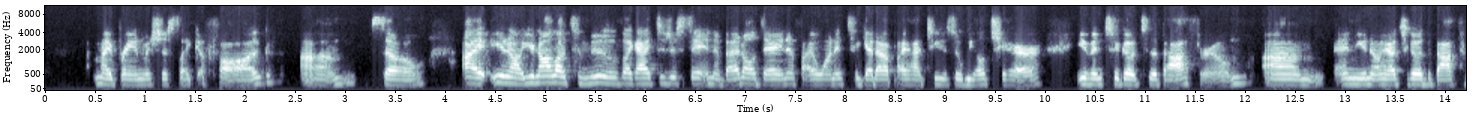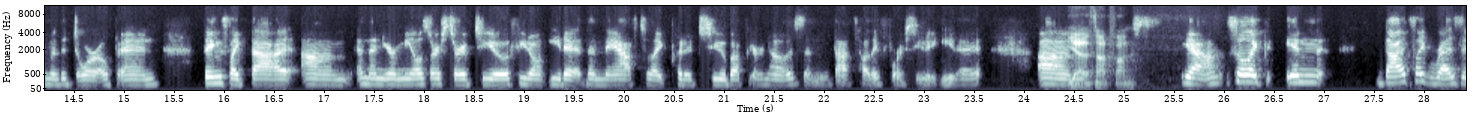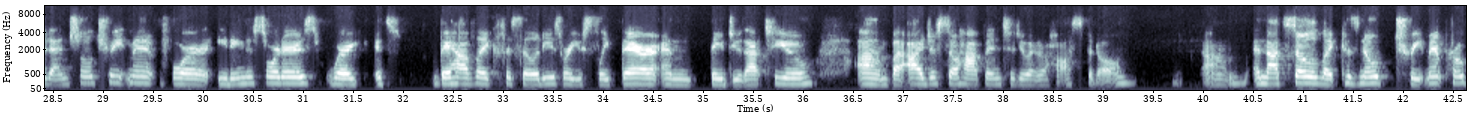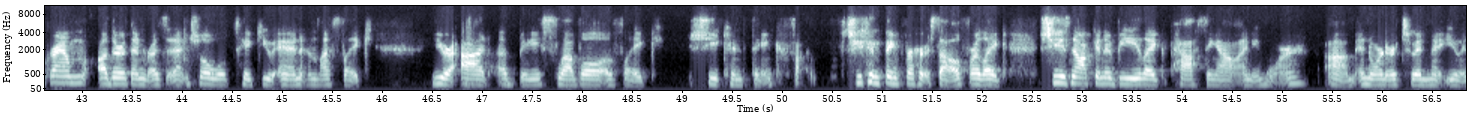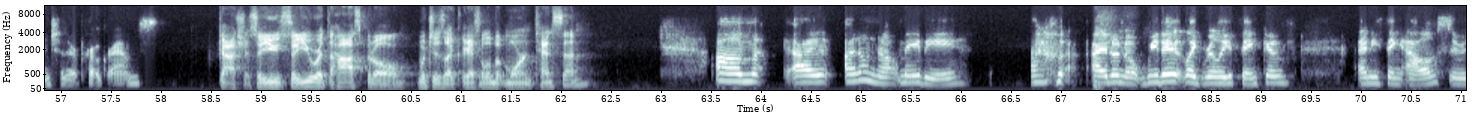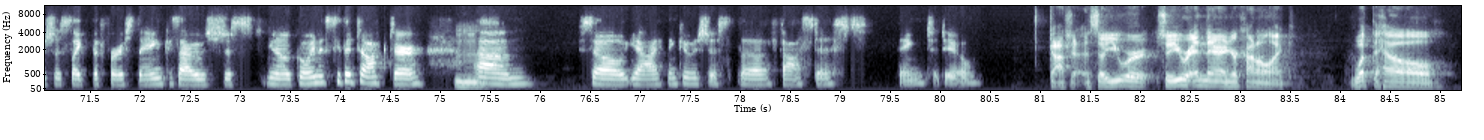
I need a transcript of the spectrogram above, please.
my brain was just like a fog. Um, so I, you know, you're not allowed to move. Like I had to just sit in a bed all day. And if I wanted to get up, I had to use a wheelchair even to go to the bathroom. Um, and, you know, I had to go to the bathroom with the door open things like that. Um, and then your meals are served to you. If you don't eat it, then they have to like put a tube up your nose, and that's how they force you to eat it. Um, yeah, that's not fun. Yeah. So like in that's like residential treatment for eating disorders where it's they have like facilities where you sleep there and they do that to you. Um, but I just so happened to do it at a hospital. Um, and that's so like because no treatment program other than residential will take you in unless like you're at a base level of like she can think she can think for herself or like she's not going to be like passing out anymore um, in order to admit you into their programs gotcha so you so you were at the hospital which is like i guess a little bit more intense then um i i don't know maybe I, don't know we didn't like really think of anything else. It was just like the first thing because I was just, you know, going to see the doctor. Mm-hmm. Um, so yeah, I think it was just the fastest thing to do. Gotcha. And so you were, so you were in there and you're kind of like, what the hell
